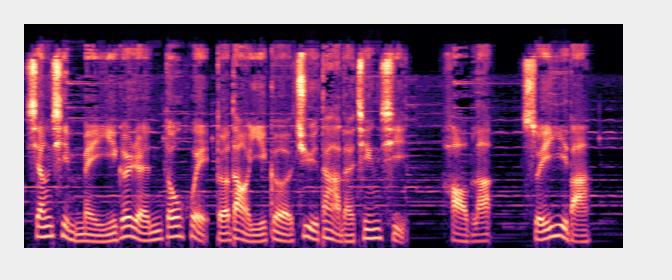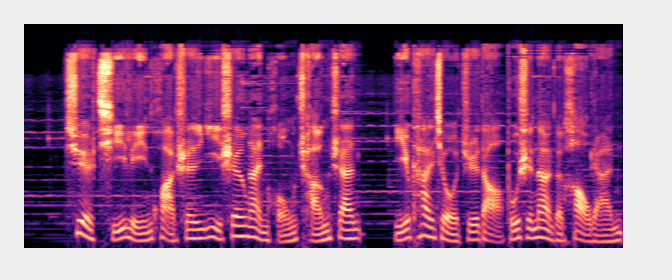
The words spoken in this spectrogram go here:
相信每一个人都会得到一个巨大的惊喜。好了，随意吧。血麒麟化身一身暗红长衫，一看就知道不是那个浩然。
